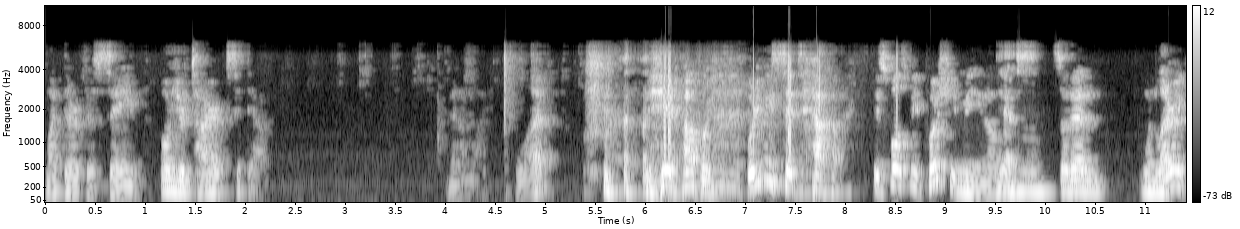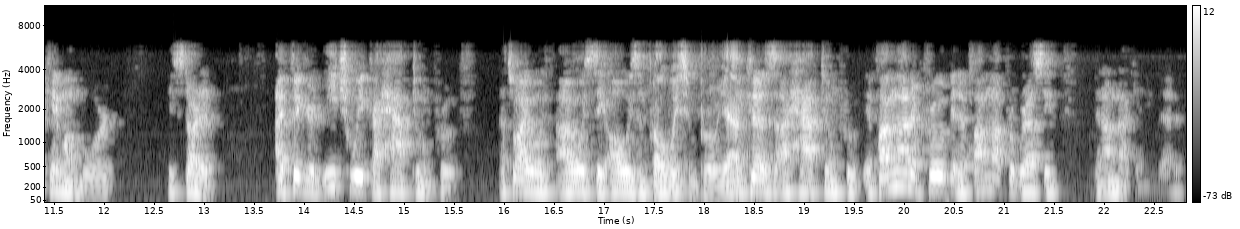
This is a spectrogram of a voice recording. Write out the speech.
my therapist saying, "Oh, you're tired. Sit down." And I'm like, "What? you know, what do you mean sit down? You're supposed to be pushing me, you know?" Yes. Mm-hmm. So then, when Larry came on board, he started. I figured each week I have to improve. That's why I always, I always say always improve Always improve. Yeah. because I have to improve. If I'm not improving, if I'm not progressing, then I'm not getting better.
